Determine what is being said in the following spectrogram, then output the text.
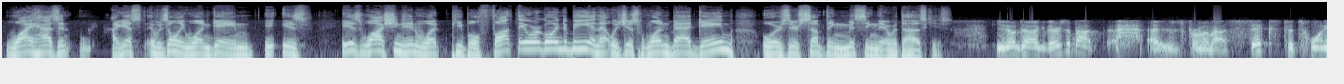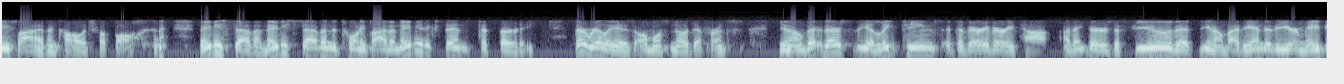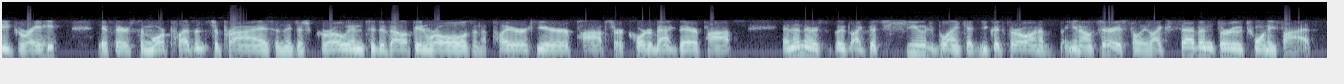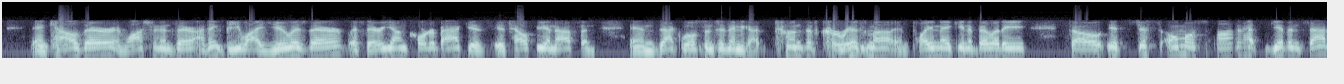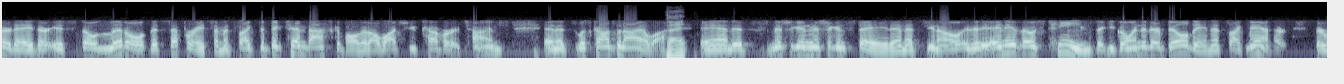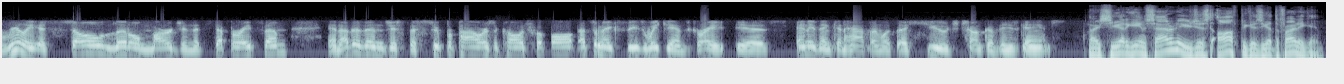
why hasn't? I guess it was only one game. Is is Washington what people thought they were going to be, and that was just one bad game, or is there something missing there with the Huskies? You know, Doug, there's about uh, from about six to twenty-five in college football, maybe seven, maybe seven to twenty-five, and maybe it extends to thirty. There really is almost no difference you know, there, there's the elite teams at the very, very top. I think there's a few that, you know, by the end of the year may be great if there's some more pleasant surprise and they just grow into developing roles and a player here pops or a quarterback there pops. And then there's like this huge blanket you could throw on a, you know, seriously, like seven through 25. And Cal's there and Washington's there. I think BYU is there if their young quarterback is, is healthy enough and, and Zach Wilson's in there. He got tons of charisma and playmaking ability so it's just almost on that given Saturday, there is so little that separates them. It's like the Big Ten basketball that I'll watch you cover at times, and it's Wisconsin, Iowa, right. and it's Michigan, Michigan State, and it's you know any of those teams that you go into their building. It's like man, there there really is so little margin that separates them. And other than just the superpowers of college football, that's what makes these weekends great. Is anything can happen with a huge chunk of these games. All right, so you got a game Saturday. You're just off because you got the Friday game.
